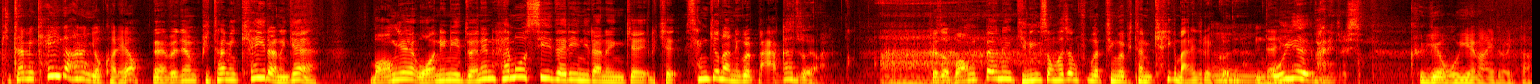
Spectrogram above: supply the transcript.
비타민 K가 하는 역할이에요. 네, 왜냐하면 비타민 K라는 게 멍의 원인이 되는 헤모시데린이라는 게 이렇게 생겨나는 걸 막아줘요. 그래서 멍 빼는 기능성 화장품 같은 거에 비타민 K가 많이 들어있거든요. 음. 네. 오이에 많이 들어있습니다. 그게 오이에 많이 들어있다.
